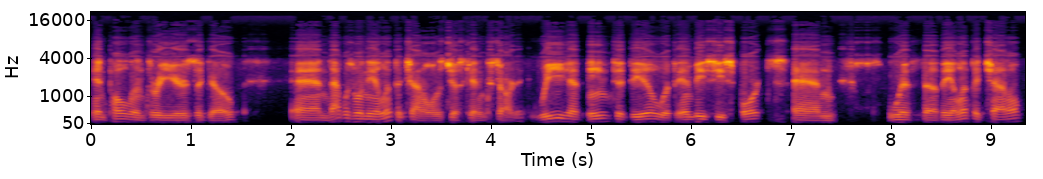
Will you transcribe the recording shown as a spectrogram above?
in Poland three years ago, and that was when the Olympic Channel was just getting started. We have inked a deal with NBC Sports and with uh, the Olympic Channel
